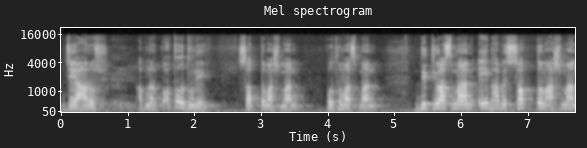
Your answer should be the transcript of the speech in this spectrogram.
যে আরস আপনার কত দূরে? সপ্তম আসমান, প্রথম আসমান, দ্বিতীয় আসমান, এইভাবে সপ্তম আসমান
